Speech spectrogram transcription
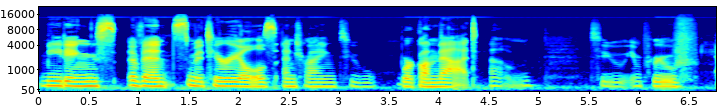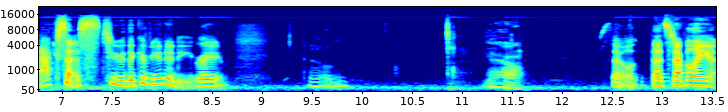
meetings, events, materials, and trying to work on that um, to improve access to the community, right? Um, Yeah. so that's definitely a,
